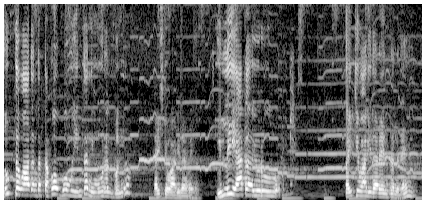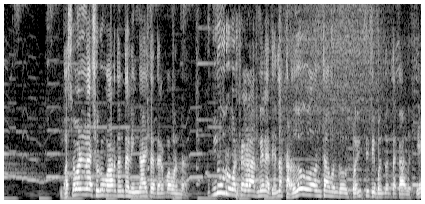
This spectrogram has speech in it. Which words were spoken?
ಸೂಕ್ತವಾದಂತ ತಪೋಭೂಮಿಯಿಂದ ನಿಮ್ಮೂರಲ್ಲಿ ಬಂದು ಐಕ್ಯವಾಗಿದ್ದಾರೆ. ಇಲ್ಲಿ ಯಾಕ ಇವರು ಐಕ್ಯವಾಗಿದ್ದಾರೆ ಅಂತಂದ್ರೆ ಬಸವಣ್ಣ ಶುರು ಮಾಡಿದಂತ ಲಿಂಗಾಯತ ಧರ್ಮವನ್ನ ಇನ್ನೂರು ವರ್ಷಗಳಾದ್ಮೇಲೆ ಅದೆಲ್ಲ ಕಳೆದೋಗುವಂತ ಒಂದು ಪರಿಸ್ಥಿತಿ ಬಂದಂತ ಕಾಲಕ್ಕೆ,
